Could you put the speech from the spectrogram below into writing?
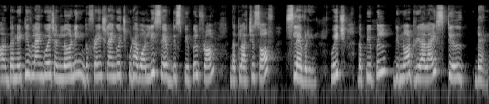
uh, the native language and learning the French language could have only saved these people from the clutches of slavery which the people did not realize till then.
